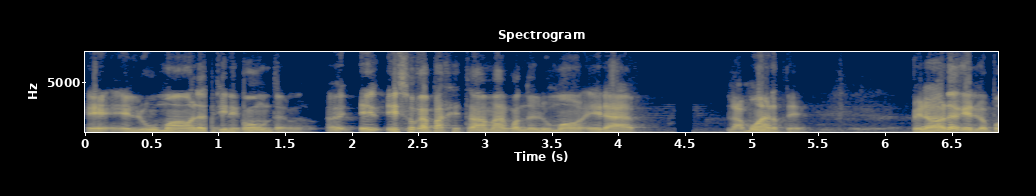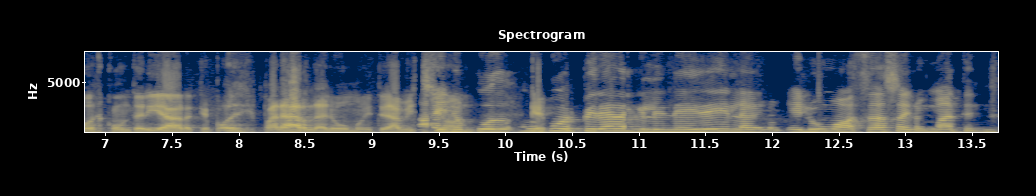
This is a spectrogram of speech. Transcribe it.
eh, el humo ahora tiene counter. Eh, eh, Eso capaz que estaba mal cuando el humo era la muerte. Pero Claro. ahora que lo podés counterear, que podés dispararle al humo y te da visión. Ay, no puedo, no que- puedo esperar a que le nadeen la- el humo a Sasa y lo maten.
